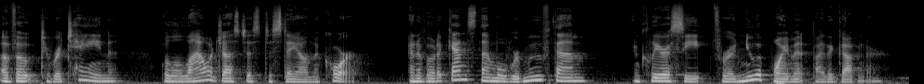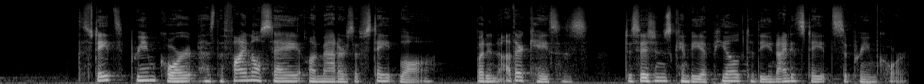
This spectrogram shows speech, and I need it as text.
A vote to retain will allow a justice to stay on the court, and a vote against them will remove them and clear a seat for a new appointment by the governor. The state Supreme Court has the final say on matters of state law, but in other cases, decisions can be appealed to the United States Supreme Court.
